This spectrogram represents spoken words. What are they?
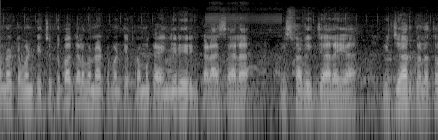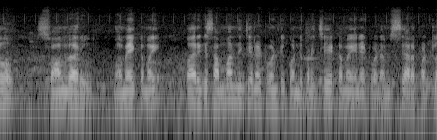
ఉన్నటువంటి చుట్టుపక్కల ఉన్నటువంటి ప్రముఖ ఇంజనీరింగ్ కళాశాల విశ్వవిద్యాలయ విద్యార్థులతో స్వామివారు మమేకమై వారికి సంబంధించినటువంటి కొన్ని ప్రత్యేకమైనటువంటి అంశాల పట్ల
